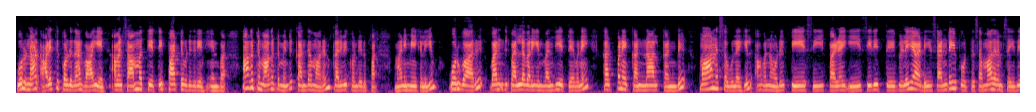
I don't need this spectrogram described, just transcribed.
ஒரு நாள் அழைத்து கொண்டுதான் வாயேன் அவன் சாமர்த்தியத்தை பார்த்து விடுகிறேன் என்பாள். ஆகட்டும் ஆகட்டும் என்று கந்தமாறன் கருவி கொண்டிருப்பான். மணிமேகலையும் ஒருவாறு வந்தி வல்லவரையின் வந்தியத்தேவனை கற்பனை கண்ணால் கண்டு மானச உலகில் அவனோடு பேசி பழகி சிரித்து விளையாடி சண்டை போட்டு சமாதானம் செய்து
